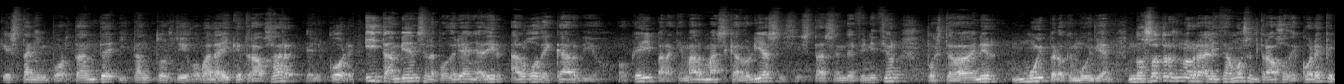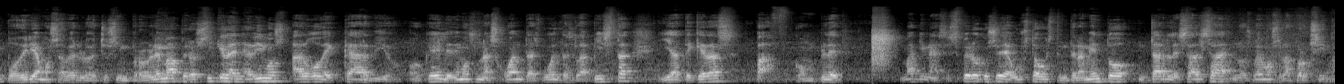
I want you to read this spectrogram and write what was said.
que es tan importante y tanto os digo, ¿vale? Hay que trabajar el core. Y también se le podría añadir algo de cardio, ¿ok? Para quemar más calorías y si estás en definición, pues te va a venir muy pero que muy bien. Nosotros no realizamos el trabajo de core que podríamos haberlo hecho sin problema, pero sí que le añadimos algo de cardio, ¿ok? Le dimos unas cuantas vueltas a la pista y ya te quedas paz, completo. Máquinas, espero que os haya gustado este entrenamiento, darle salsa, nos vemos en la próxima.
